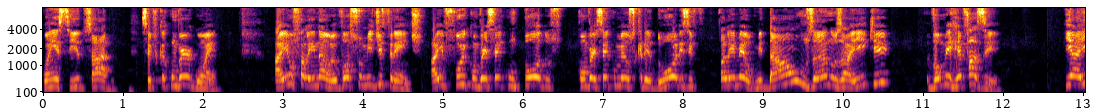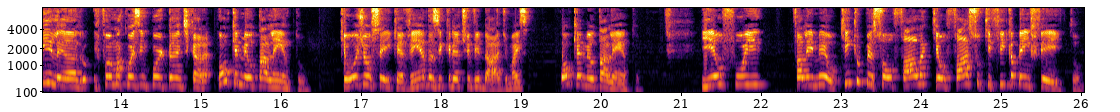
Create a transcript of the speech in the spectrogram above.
conhecido, sabe? Você fica com vergonha. Aí eu falei, não, eu vou assumir de frente. Aí fui, conversei com todos, conversei com meus credores e falei, meu, me dá uns anos aí que vou me refazer. E aí, Leandro, foi uma coisa importante, cara. Qual que é meu talento? Que hoje eu sei que é vendas e criatividade, mas qual que é meu talento? E eu fui, falei, meu, o que, que o pessoal fala que eu faço que fica bem feito?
